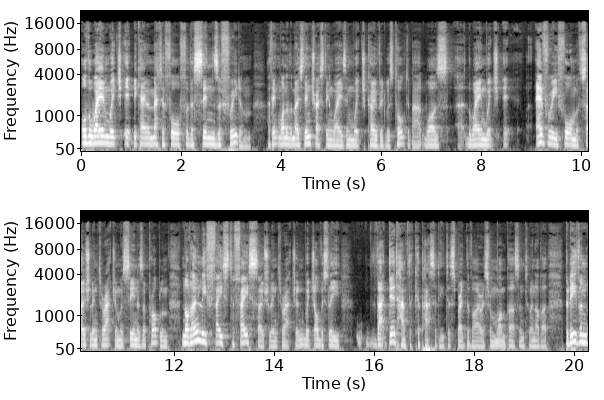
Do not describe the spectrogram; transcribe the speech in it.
or the way in which it became a metaphor for the sins of freedom. I think one of the most interesting ways in which COVID was talked about was uh, the way in which it, every form of social interaction was seen as a problem. Not only face to face social interaction, which obviously that did have the capacity to spread the virus from one person to another, but even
